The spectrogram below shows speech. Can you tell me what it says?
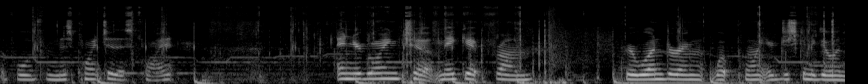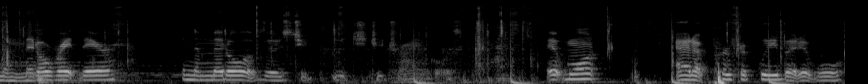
a fold from this point to this point. And you're going to make it from, if you're wondering what point, you're just gonna go in the middle right there, in the middle of those two, each two triangles. It won't add up perfectly, but it will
